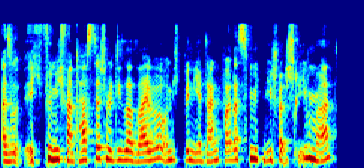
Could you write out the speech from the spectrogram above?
Also ich fühle mich fantastisch mit dieser Salbe und ich bin ihr dankbar, dass sie mir die verschrieben hat.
